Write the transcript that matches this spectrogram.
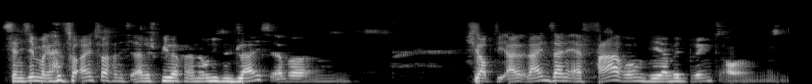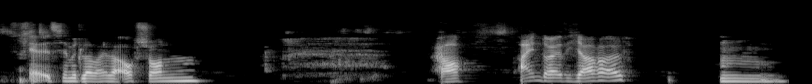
Ist ja nicht immer ganz so einfach, nicht alle Spieler von einer Uni sind gleich, aber ähm, ich glaube, die allein seine Erfahrung, die er mitbringt, er ist ja mittlerweile auch schon ja, 31 Jahre alt. Hm,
